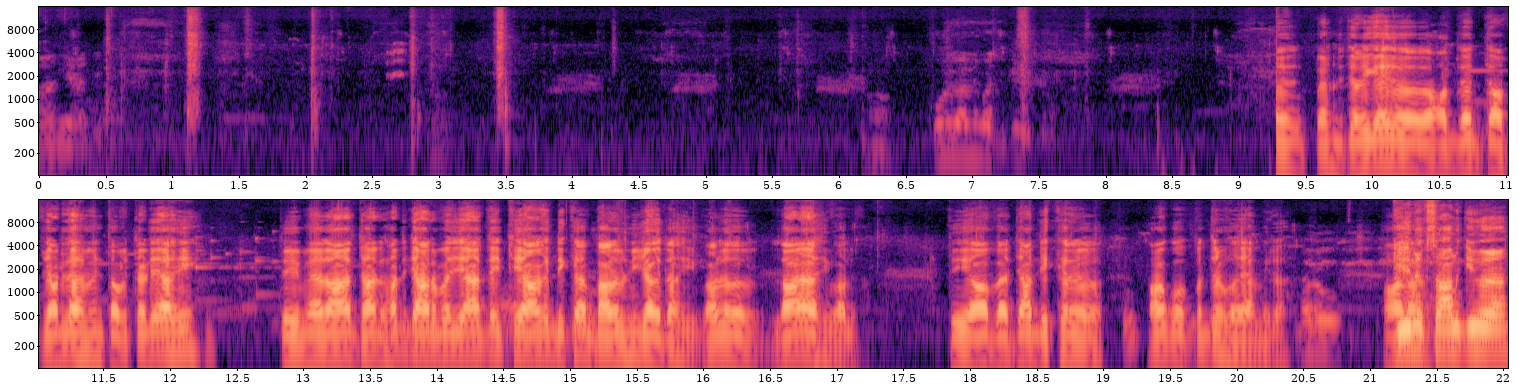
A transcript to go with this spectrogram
ਹਾਂਜੀ ਹਾਂਜੀ। ਕੋਈ ਗੱਲ ਨਹੀਂ ਭਾਜੀ ਪਿੰਡ ਚਲੇ ਗਿਆ ਆਪਦਾ ਤਪ ਚੜਦਾ ਮੈਨੂੰ ਤਪ ਚੜਿਆ ਸੀ ਤੇ ਮੈਂ ਰਾਤ ਸਾਢੇ ਸਾਢੇ ਚਾਰ ਵਜੇ ਆ ਤੇ ਇੱਥੇ ਆ ਕੇ ਦੇਖਿਆ ਬਲਬ ਨਹੀਂ ਜਗਦਾ ਸੀ ਬਲਬ ਲਾਇਆ ਸੀ ਬਲਬ ਤੇ ਆ ਮੈਂ ਜਦ ਦੇਖਿਆ ਆ ਕੋ ਪੱਧਰ ਹੋਇਆ ਮੇਰਾ। ਕੀ ਨੁਕਸਾਨ ਕੀ ਹੋਇਆ?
